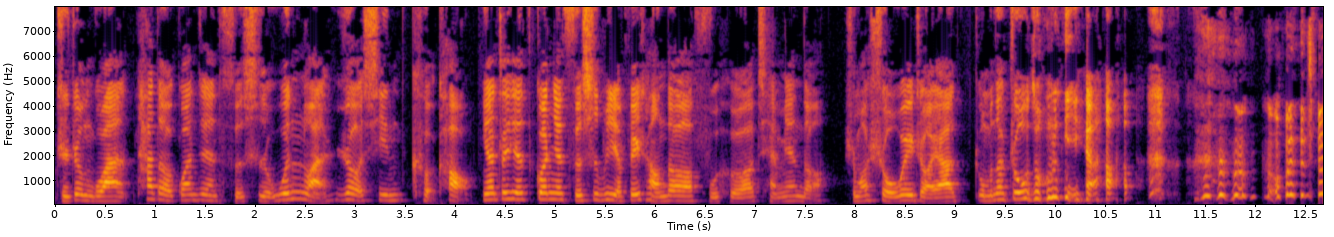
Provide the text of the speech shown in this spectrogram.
执政官。他的关键词是温暖、热心、可靠。你看这些关键词是不是也非常的符合前面的什么守卫者呀，我们的周总理呀？我这，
